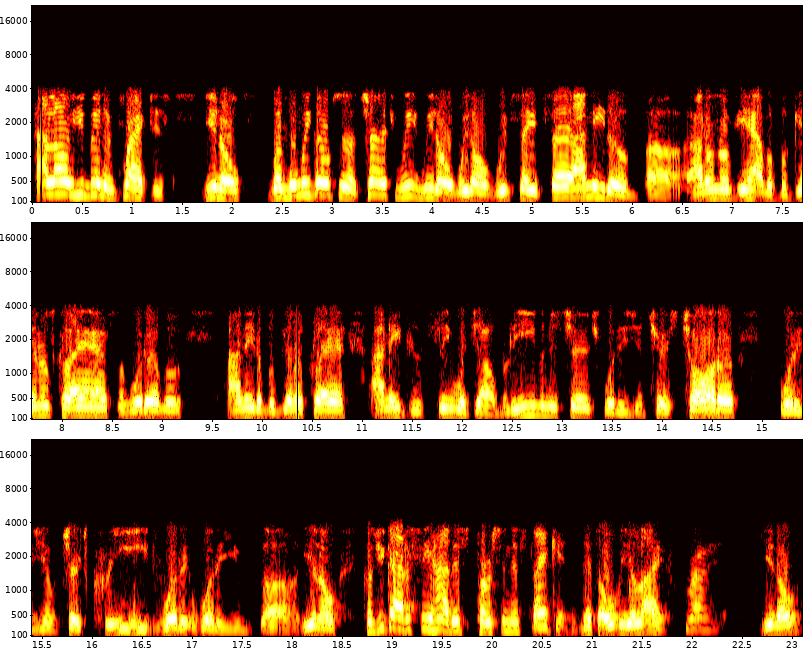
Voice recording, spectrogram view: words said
How long you been in practice? You know. But when we go to the church, we we don't we don't we say, sir, I need a. Uh, I don't know if you have a beginners class or whatever. I need a beginner class. I need to see what y'all believe in the church. What is your church charter? What is your church creed? What are- what are you uh you know? Because you got to see how this person is thinking. That's over your life, Right. you know.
